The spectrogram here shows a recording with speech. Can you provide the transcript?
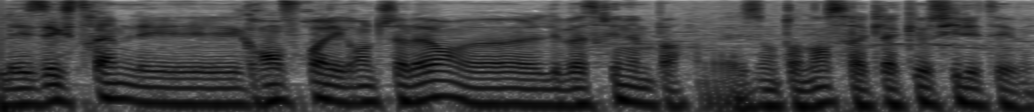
Les extrêmes, les grands froids, les grandes chaleurs, euh, les batteries n'aiment pas. Elles ont tendance à claquer aussi l'été. Oui.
